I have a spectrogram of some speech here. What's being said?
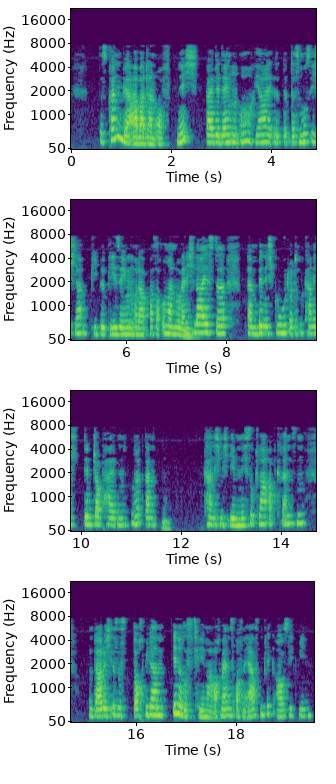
Das können wir aber dann oft nicht, weil wir denken, oh ja, das muss ich ja, People pleasing oder was auch immer, nur wenn ich mhm. leiste, ähm, bin ich gut und kann ich den Job halten, ne? dann mhm. kann ich mich eben nicht so klar abgrenzen. Und dadurch ist es doch wieder ein inneres Thema, auch wenn es auf den ersten Blick aussieht wie ein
